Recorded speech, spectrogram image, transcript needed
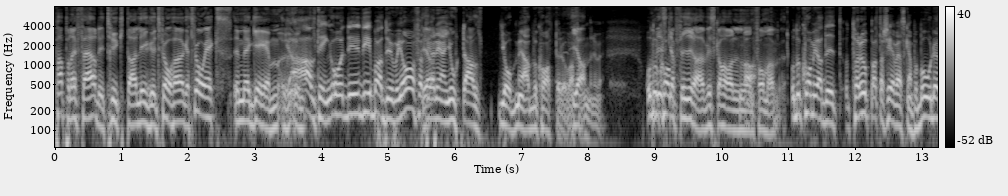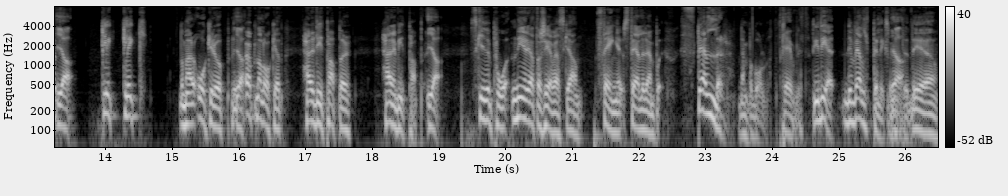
papperna är färdigtryckta, ligger i två höga, två ex med gem ja, allting. Och det, det är bara du och jag för att Ja. vi har redan gjort allt jobb med advokater och vad Ja. fan det nu är. Och då, vi ska kom, fira, vi ska ha någon Ja. form av, och då kommer jag dit och tar upp attachéväskan på bordet. ja, Klick, klick. De här åker upp, Ja. öppnar locket. Här är ditt papper, här är mitt papper. ja. skriver på, ner i attachéväskan, stänger, ställer den, på, ställer den på golvet. Trevligt. Det är det, det välter liksom Ja. inte. Det är,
